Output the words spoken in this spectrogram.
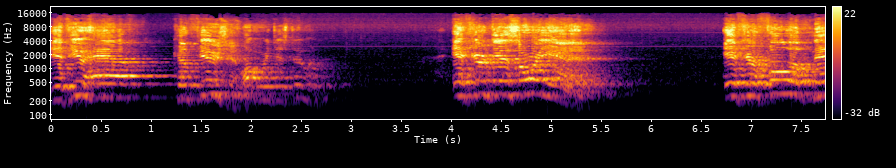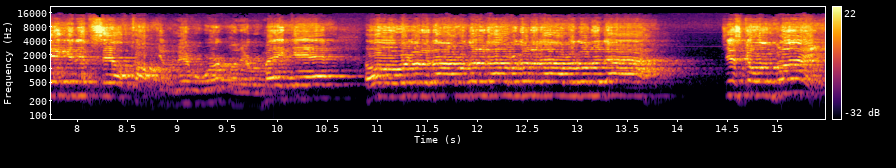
if you have confusion, what were we just doing? If you're disoriented, if you're full of negative self-talk, it'll never work, we'll never make it, Oh, we're going to die, we're going to die, we're going to die, we're going to die. Just going blind.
